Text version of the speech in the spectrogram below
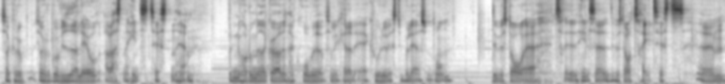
Så kan, du, så kan du gå videre og lave resten af HINS-testen her. Fordi nu har du med at gøre den her gruppe, som vi kalder det akutte vestibulære syndrom. Det består af tre, helt det består af tre tests. Øhm,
